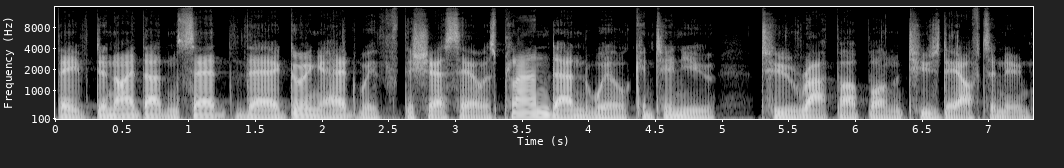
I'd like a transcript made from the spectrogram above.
They've denied that and said they're going ahead with the share sale as planned and will continue to wrap up on Tuesday afternoon.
